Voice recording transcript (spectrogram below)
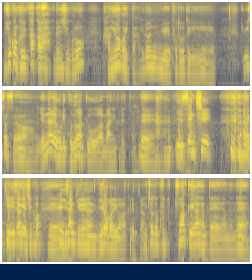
무조건 그렇게 깎아라 이런 식으로 강요하고 있다. 이런 류의 보도들이 좀 있었어요. 옛날에 우리 고등학교가 많이 그랬죠. 네. 1cm 길이 정해주고 네. 그 이상 길은 밀어버리고 막 그랬죠. 예, 저도 고- 중학교 1학년 때였는데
